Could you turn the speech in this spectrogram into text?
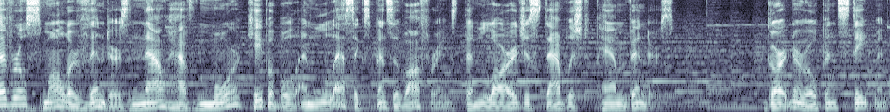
Several smaller vendors now have more capable and less expensive offerings than large established PAM vendors. Gartner opened statement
